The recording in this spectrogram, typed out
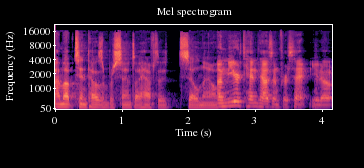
I'm up 10,000%. I have to sell now. a mere 10,000%, you know.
